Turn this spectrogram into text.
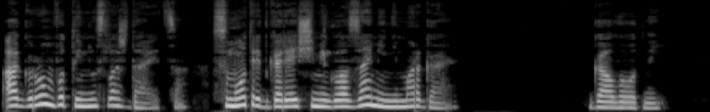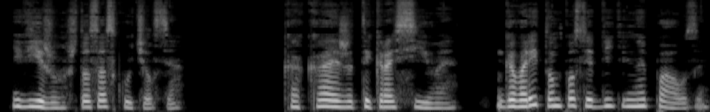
А Гром вот им наслаждается, смотрит горящими глазами, не моргая. Голодный. Вижу, что соскучился. «Какая же ты красивая!» — говорит он после длительной паузы.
